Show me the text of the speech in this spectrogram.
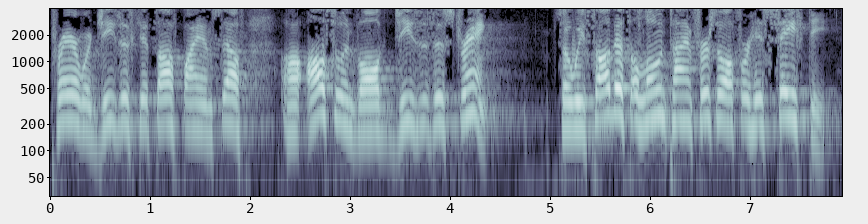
prayer where Jesus gets off by himself, uh, also involved Jesus' strength. So we saw this alone time, first of all, for his safety,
